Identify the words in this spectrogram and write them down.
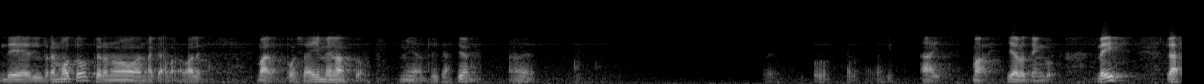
del remoto, pero no en la cámara, ¿vale? Vale, pues ahí me lanzo mi aplicación. A ver. A. Ahí, vale, ya lo tengo. ¿Veis? Las,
